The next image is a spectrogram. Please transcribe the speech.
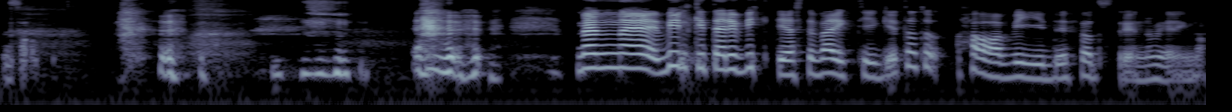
Det är sant. Men eh, vilket är det viktigaste verktyget att ha vid födelserenovering då?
